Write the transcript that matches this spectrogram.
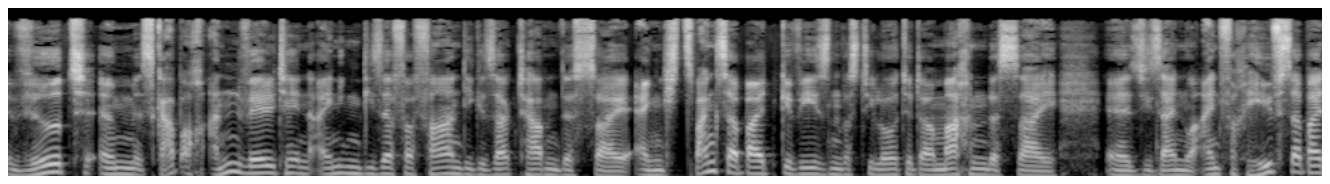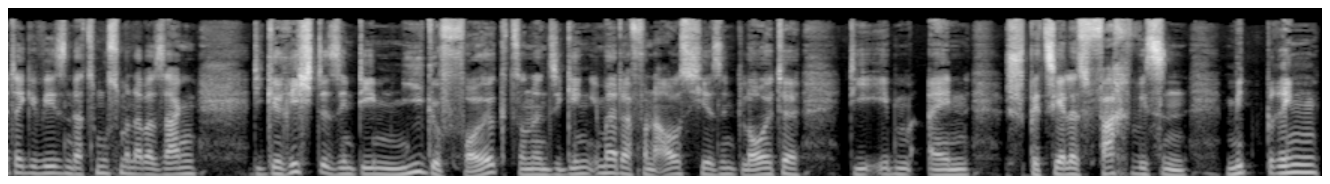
wird. Ähm, es gab auch Anwälte in einigen dieser Verfahren, die gesagt haben, das sei eigentlich Zwangsarbeit gewesen, was die Leute da machen. Das sei, äh, sie seien nur einfache Hilfsarbeiter gewesen. Dazu muss man aber sagen, die Gerichte sind dem nie gefolgt, sondern sie gingen immer davon aus, hier sind Leute, die eben ein spezielles Fachwissen mitbringen.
